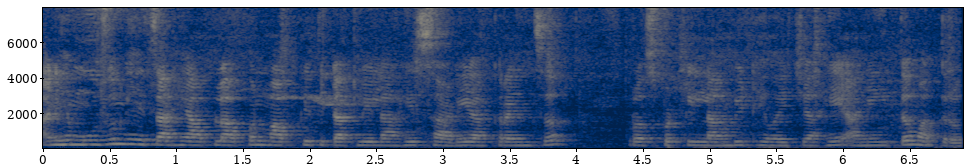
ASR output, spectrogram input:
आणि हे मोजून घ्यायचं आहे आपलं आपण माप किती टाकलेलं आहे साडे अकरा इंच क्रॉसपट्टी लांबी ठेवायची आहे आणि इथं मात्र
